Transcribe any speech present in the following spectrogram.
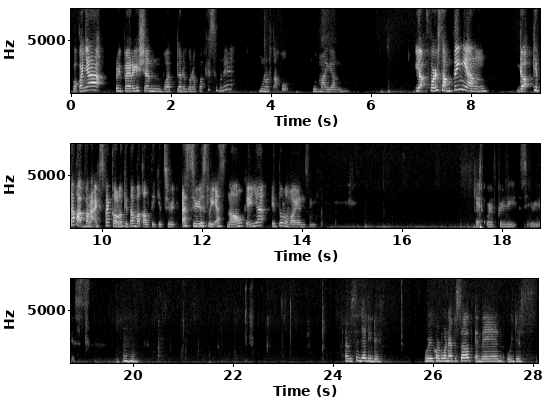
Pokoknya preparation buat gado-gado podcast sebenarnya menurut aku lumayan ya for something yang gak kita gak pernah expect kalau kita bakal take it as seriously as now kayaknya itu lumayan sih kayak we're pretty serious Mhm. Habis itu jadi deh. We record one episode and then we just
